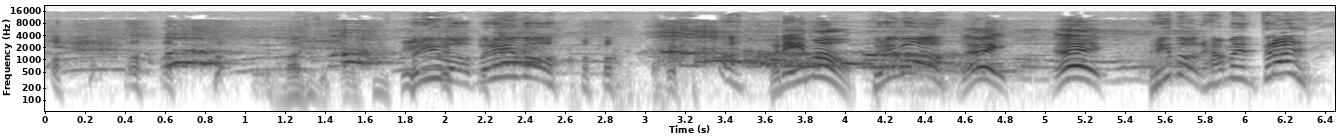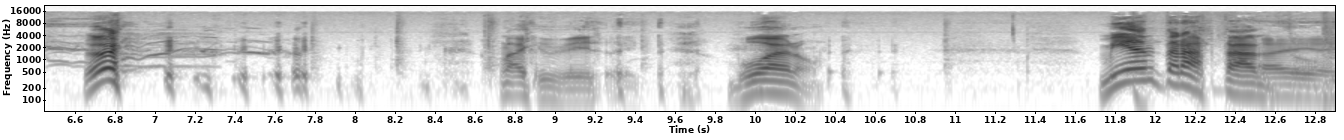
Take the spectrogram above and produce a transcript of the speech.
primo, primo, ¡Primo! primo, ¡Ey! ¡Ey! primo, déjame entrar. ¡Ey! Ay. Bueno, mientras tanto, Ay, ay, ay.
